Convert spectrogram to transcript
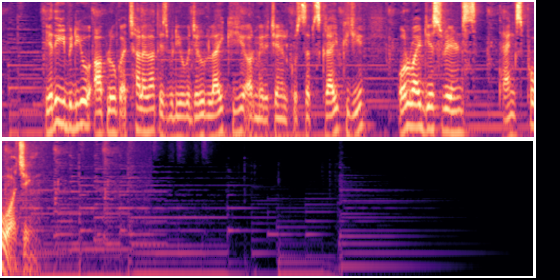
यदि ये वीडियो आप लोगों को अच्छा लगा तो इस वीडियो को ज़रूर लाइक कीजिए और मेरे चैनल को सब्सक्राइब कीजिए। All right dear students thanks for watching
